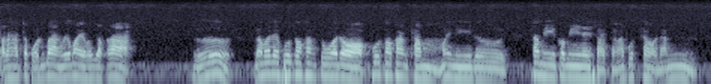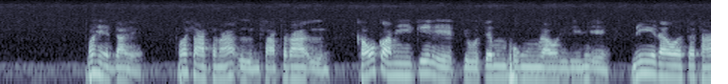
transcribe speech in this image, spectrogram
อรหัตตผลบ้างหรือไม่พระเจ้าข้าเออเราไม่ได้พูดเข้าข้างตัวดอก พูดเข้าข้างธรรมไม่มีเลย ถ้ามีก็มีในศาสนาพุทธเท่านั้น เพราะเหตุใด เพราะศาสนาอื่น ศาสนาอื่น เขาก็มีกิเลสอยู่เต็มพุงเราดีๆ นี่เอง นี่เราสถา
